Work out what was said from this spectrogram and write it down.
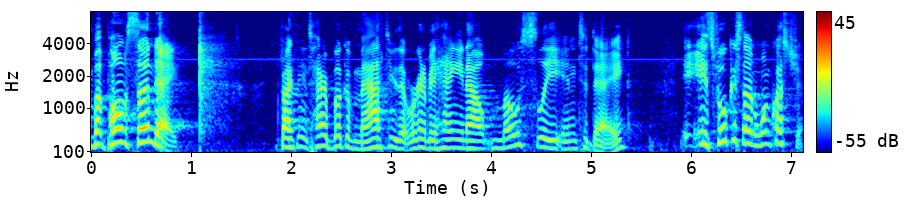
but Palm Sunday. In fact, the entire book of Matthew that we're going to be hanging out mostly in today is focused on one question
